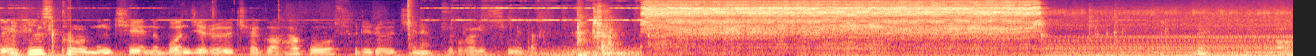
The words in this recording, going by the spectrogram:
네, 휠 스크롤 뭉치에 있는 먼지를 제거하고 수리를 진행하도록 하겠습니다. 네, 어,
